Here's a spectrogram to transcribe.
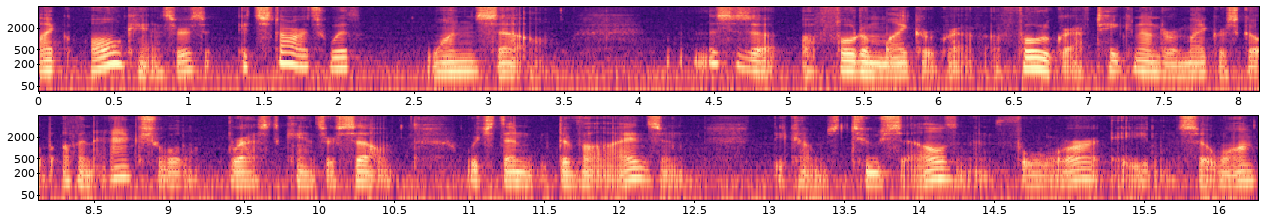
Like all cancers, it starts with one cell. This is a, a photomicrograph, a photograph taken under a microscope of an actual breast cancer cell, which then divides and becomes two cells, and then four, eight, and so on.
